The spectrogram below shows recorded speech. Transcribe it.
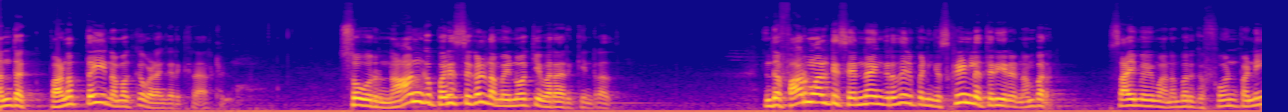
அந்த பணத்தை நமக்கு வழங்க இருக்கிறார்கள் ஸோ ஒரு நான்கு பரிசுகள் நம்மை நோக்கி வர இருக்கின்றது. இந்த ஃபார்மாலிட்டிஸ் என்னங்கிறது இப்போ நீங்கள் ஸ்க்ரீனில் தெரிகிற நம்பர் சாய் மகிமா நம்பருக்கு ஃபோன் பண்ணி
